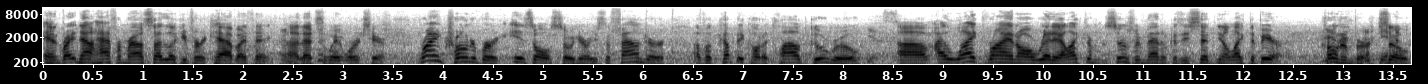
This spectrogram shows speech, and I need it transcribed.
And right now, half of them are outside looking for a cab, I think. Uh, that's the way it works here. Ryan Kroonenberg is also here. He's the founder of a company called A Cloud Guru. Yes. Uh, I like Ryan already. I liked him as soon as we met him because he said, you know, like the beer, Kroonenberg. Yeah. So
